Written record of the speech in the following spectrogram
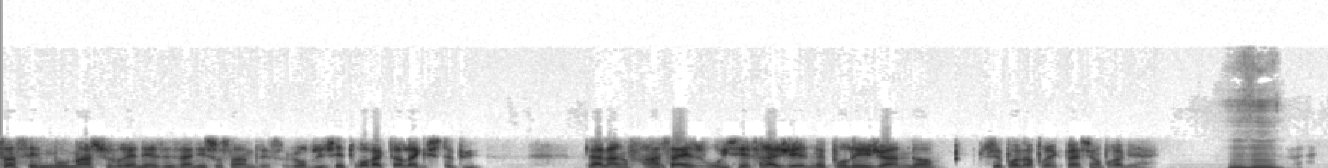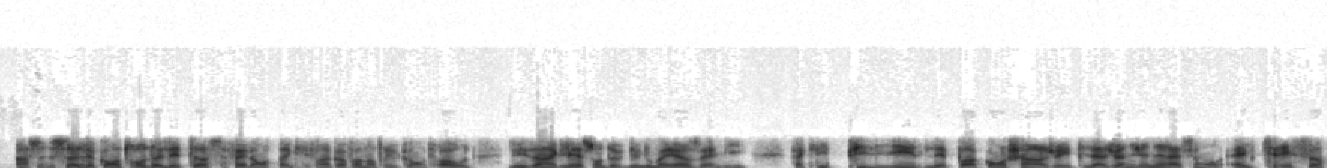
ça c'est le mouvement souverainiste des années 70. Aujourd'hui, ces trois facteurs-là n'existent plus. La langue française, oui, c'est fragile, mais pour les jeunes, là, c'est pas leur préoccupation première. Mm-hmm. Ensuite de ça, le contrôle de l'État, ça fait longtemps que les francophones ont pris le contrôle. Les Anglais sont devenus nos meilleurs amis. Fait que les piliers de l'époque ont changé. Puis la jeune génération, elle crée ça.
